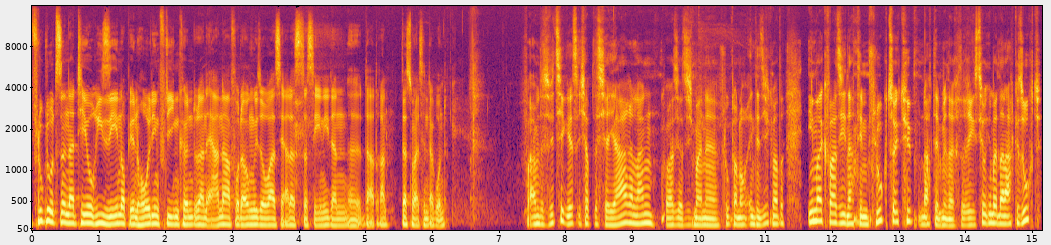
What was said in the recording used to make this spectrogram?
Fluglotsen in der Theorie sehen, ob ihr ein Holding fliegen könnt oder ein AirNav oder irgendwie sowas. Ja, das, das sehen die dann äh, da dran. Das nur als Hintergrund. Vor allem das Witzige ist, ich habe das ja jahrelang, quasi als ich meine Flugplanung noch intensiv gemacht habe, immer quasi nach dem Flugzeugtyp, nach, dem, nach der Registrierung immer danach gesucht,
